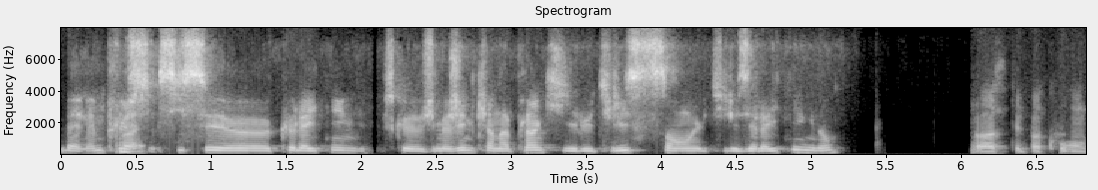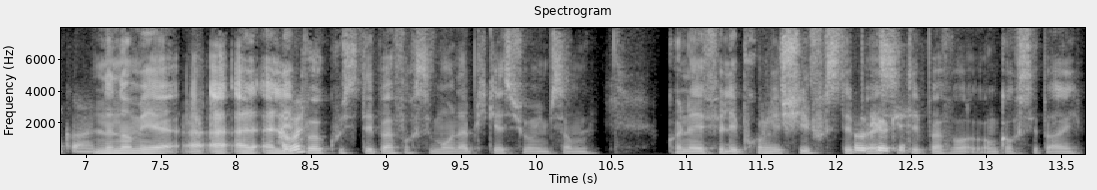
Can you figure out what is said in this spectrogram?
Ben, même ouais. plus si c'est euh, que Lightning. Parce que j'imagine qu'il y en a plein qui l'utilisent sans utiliser Lightning, non? Ah, c'était pas courant quand même. Non, non, mais à, à- à- à Ah ouais? l'époque où c'était pas forcément en application, il me semble. Quand on avait fait les premiers chiffres, c'était Ok, pas, ok. c'était pas for- encore séparé.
